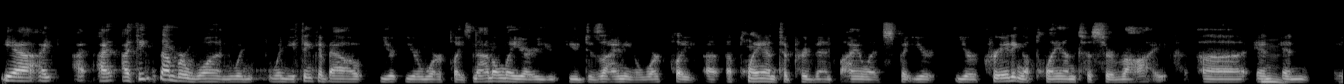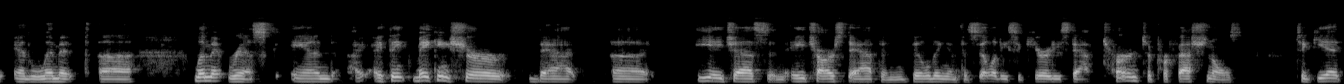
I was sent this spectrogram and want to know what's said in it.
Yeah, I, I, I think number one, when when you think about your, your workplace, not only are you, you designing a workplace a, a plan to prevent violence, but you're you're creating a plan to survive uh, and mm. and and limit uh, limit risk. And I, I, think making sure that uh, EHS and HR staff and building and facility security staff turn to professionals to get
